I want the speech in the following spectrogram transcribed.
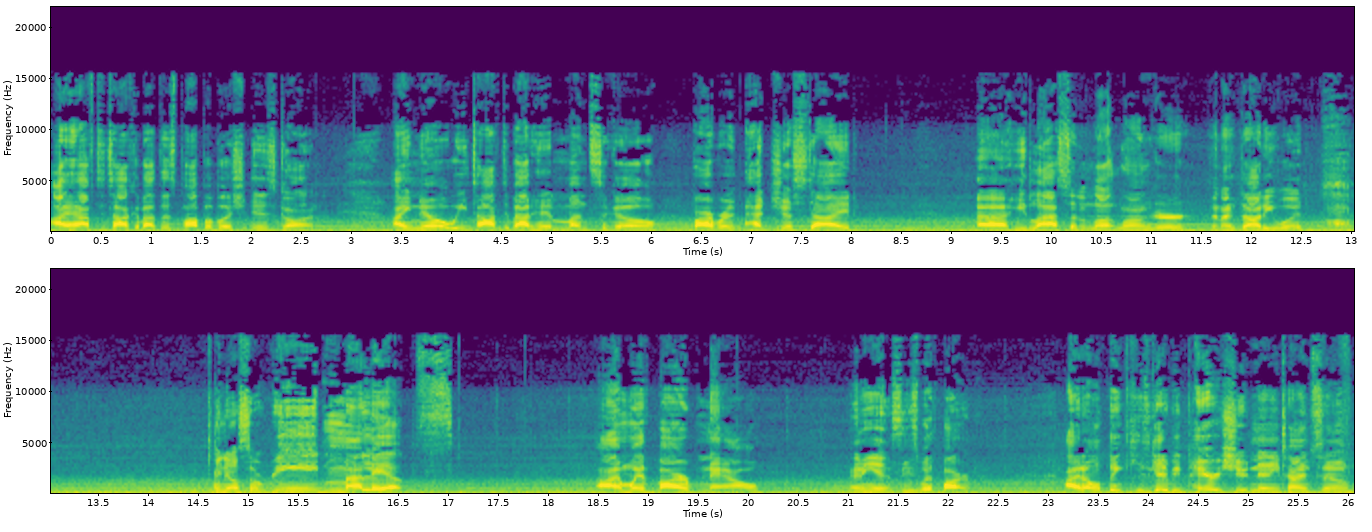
I have to talk about this. Papa Bush is gone. I know we talked about him months ago. Barbara had just died. Uh, he lasted a lot longer than I thought he would. You know, so read my lips. I'm with Barb now. And he is. He's with Barb. I don't think he's going to be parachuting anytime soon.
